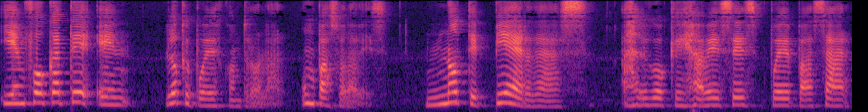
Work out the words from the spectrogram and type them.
y enfócate en lo que puedes controlar, un paso a la vez. No te pierdas algo que a veces puede pasar.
